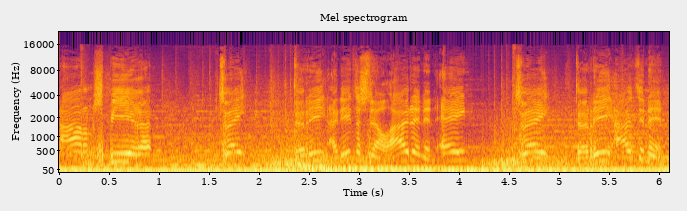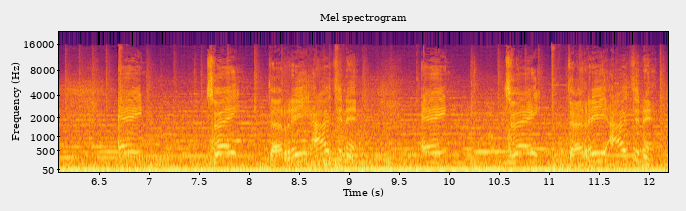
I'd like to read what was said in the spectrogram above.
Ademspieren. 2, 3. En dit te snel. Uit en in. 1, 2, 3. Uit en in. 1, 2, 3. Uit en in. 1, 2, 3. Uit en in.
